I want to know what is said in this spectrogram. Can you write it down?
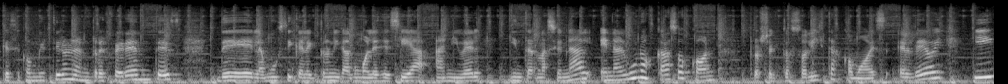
que se convirtieron en referentes de la música electrónica, como les decía, a nivel internacional, en algunos casos con proyectos solistas como es el de hoy y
